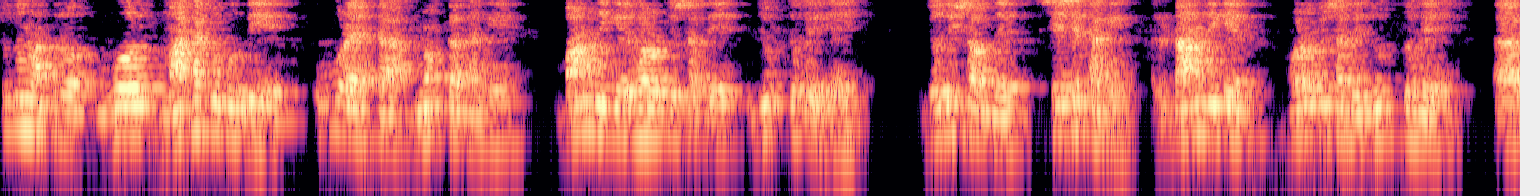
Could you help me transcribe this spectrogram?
শুধুমাত্র গোল মাথাটুকু দিয়ে উপরে একটা নোক্তা থাকে, বাম দিকের হরফের সাথে যুক্ত হয়ে যায়। যদি শব্দের শেষে থাকে, তাহলে ডান দিকের হরফের সাথে যুক্ত হয়ে তার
